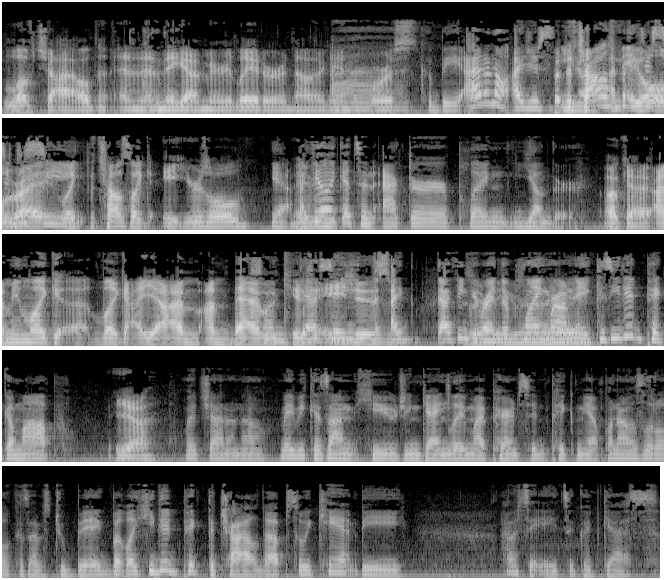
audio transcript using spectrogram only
love child, and then they got married later, and now they're getting Ah, divorced. Could be. I don't know. I just. But the know, child's I'm pretty old, right? see- Like the child's like eight years old. yeah, I feel like it's an actor playing younger. Okay, I mean, like, uh, like, yeah, I'm I'm bad So with I'm kids' guessing- ages. I, I think So you're right. They're maybe playing around eight because he did pick him up. Yeah, Which I don't know. Maybe because I'm huge and gangly, my parents didn't pick me up when I was little because I was too big. But like he did pick the child up, so he can't be. I would say eight's a good guess.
